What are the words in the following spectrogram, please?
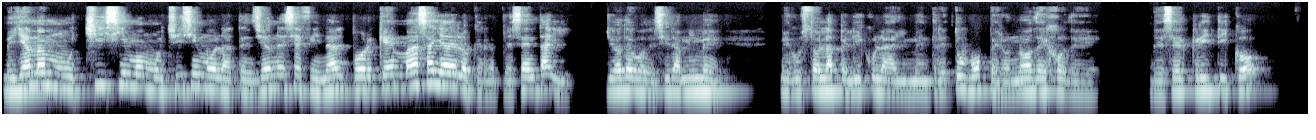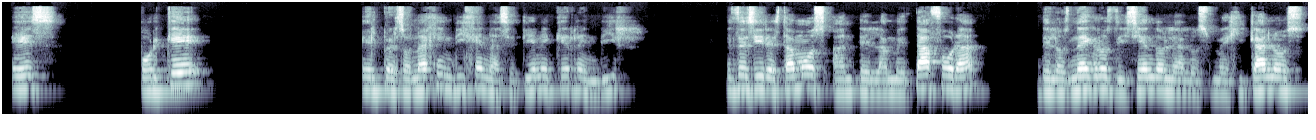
Me llama muchísimo, muchísimo la atención ese final porque más allá de lo que representa, y yo debo decir, a mí me, me gustó la película y me entretuvo, pero no dejo de, de ser crítico, es por qué el personaje indígena se tiene que rendir. Es decir, estamos ante la metáfora de los negros diciéndole a los mexicanos,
